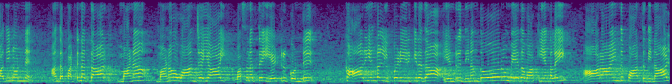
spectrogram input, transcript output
பதினொன்று அந்த பட்டணத்தார் மன மனோவாஞ்சையாய் வசனத்தை ஏற்றுக்கொண்டு காரியங்கள் இப்படி இருக்கிறதா? என்று தினந்தோறும் வேத வாக்கியங்களை ஆராய்ந்து பார்த்ததினால்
